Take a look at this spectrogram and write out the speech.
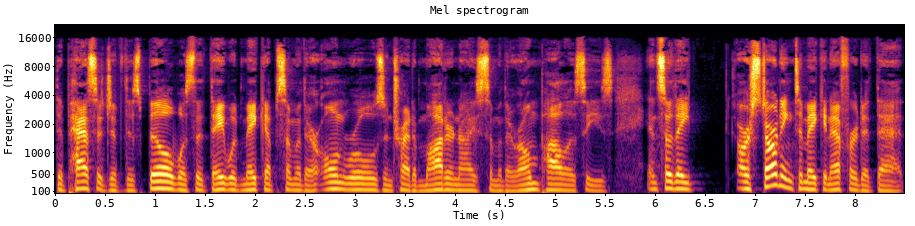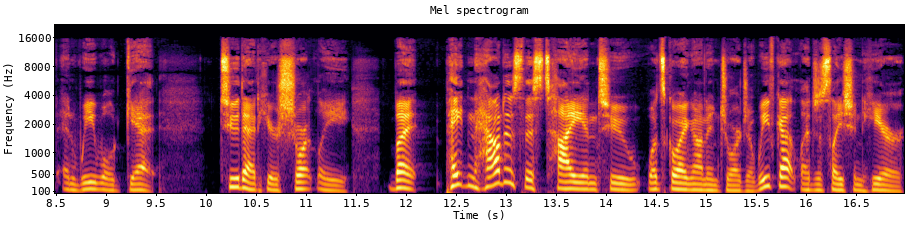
the passage of this bill was that they would make up some of their own rules and try to modernize some of their own policies. And so they are starting to make an effort at that, and we will get to that here shortly. But Peyton, how does this tie into what's going on in Georgia? We've got legislation here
